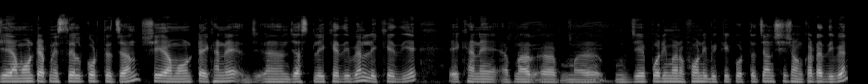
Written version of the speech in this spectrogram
যে অ্যামাউন্টে আপনি সেল করতে চান, সেই অ্যামাউন্টটা এখানে জাস্ট লিখে দিবেন। লিখে দিয়ে এখানে আপনার যে পরিমাণ ফোনি বিক্রি করতে চান, সেই সংখ্যাটা দিবেন।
